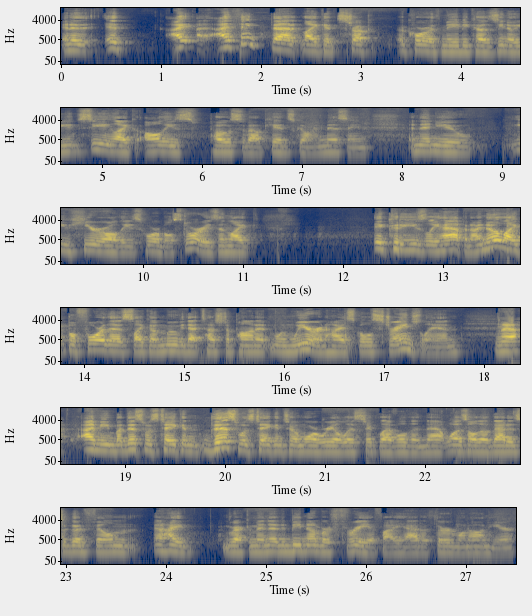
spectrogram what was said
And it, it I, I think that like it struck a chord with me because you know you see like all these posts about kids going missing, and then you you hear all these horrible stories and like it could easily happen. I know like before this like a movie that touched upon it when we were in high school, Strangeland. Yeah. I mean, but this was taken this was taken to a more realistic level than that was. Although that is a good film, and I recommend it. It'd be number three if I had a third one on here.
